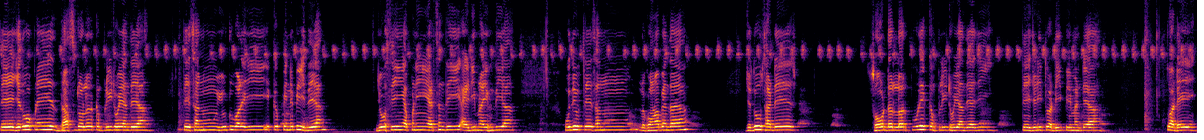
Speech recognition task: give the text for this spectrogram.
ਤੇ ਜਦੋਂ ਆਪਣੇ 10 ਡਾਲਰ ਕੰਪਲੀਟ ਹੋ ਜਾਂਦੇ ਆ ਤੇ ਸਾਨੂੰ YouTube ਵਾਲੇ ਜੀ ਇੱਕ ਪਿੰਨ ਭੇਜਦੇ ਆ। ਜੋ ਅਸੀਂ ਆਪਣੀ ਐਡਸਨ ਦੀ ਆਈਡੀ ਬਣਾਈ ਹੁੰਦੀ ਆ, ਉਹਦੇ ਉੱਤੇ ਸਾਨੂੰ ਲਗਾਉਣਾ ਪੈਂਦਾ ਆ। ਜਦੋਂ ਸਾਡੇ 100 ਡਾਲਰ ਪੂਰੇ ਕੰਪਲੀਟ ਹੋ ਜਾਂਦੇ ਆ ਜੀ, ਤੇ ਜਿਹੜੀ ਤੁਹਾਡੀ ਪੇਮੈਂਟ ਆ, ਤੁਹਾਡੇ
